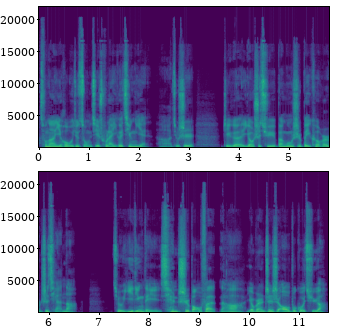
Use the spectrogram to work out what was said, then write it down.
从那以后，我就总结出来一个经验啊，就是这个要是去办公室背课文之前呢，就一定得先吃饱饭啊，要不然真是熬不过去啊。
